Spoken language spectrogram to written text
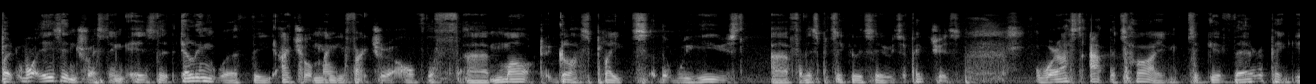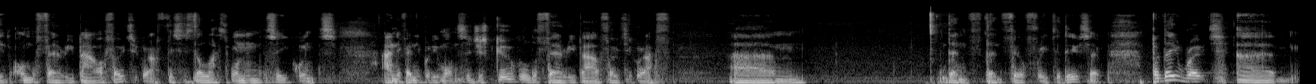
But what is interesting is that Illingworth, the actual manufacturer of the uh, marked glass plates that were used uh, for this particular series of pictures, were asked at the time to give their opinion on the Fairy Bower photograph. This is the last one in the sequence. And if anybody wants to just Google the Fairy Bower photograph, um, then then feel free to do so. But they wrote um,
